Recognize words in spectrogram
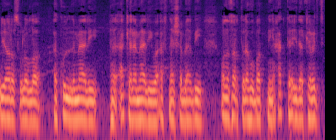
يا رسول الله أكل مالي أكل مالي وأفنى شبابي ونصرت له بطني حتى إذا كبرت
